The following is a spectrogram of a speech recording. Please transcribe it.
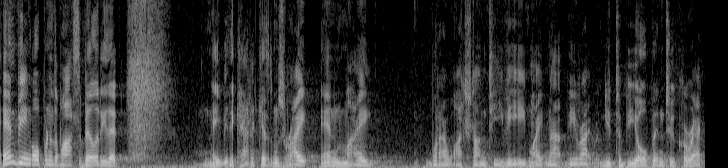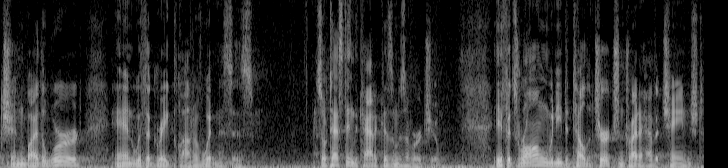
And being open to the possibility that maybe the catechism's right and my what I watched on TV might not be right. You, to be open to correction by the word and with a great cloud of witnesses. So, testing the catechism is a virtue. If it's wrong, we need to tell the church and try to have it changed.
